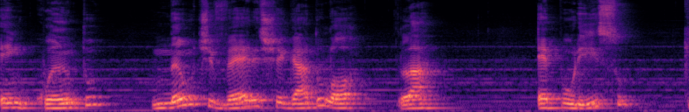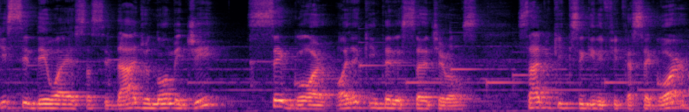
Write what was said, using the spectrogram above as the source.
enquanto não tiveres chegado lá. É por isso que se deu a essa cidade o nome de Segor. Olha que interessante, irmãos. Sabe o que, significa Segor?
